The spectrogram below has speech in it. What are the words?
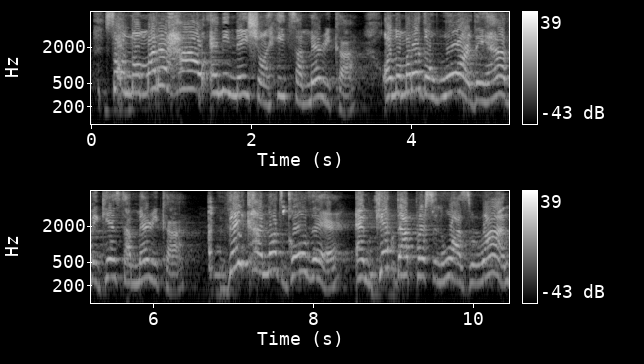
So, no matter how any nation hates America, or no matter the war they have against America, they cannot go there and get that person who has run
